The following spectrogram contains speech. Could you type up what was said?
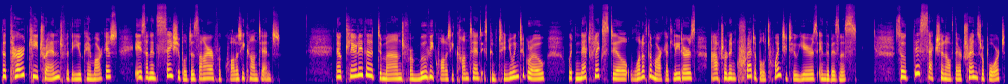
The third key trend for the UK market is an insatiable desire for quality content. Now, clearly, the demand for movie quality content is continuing to grow, with Netflix still one of the market leaders after an incredible 22 years in the business. So, this section of their trends report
